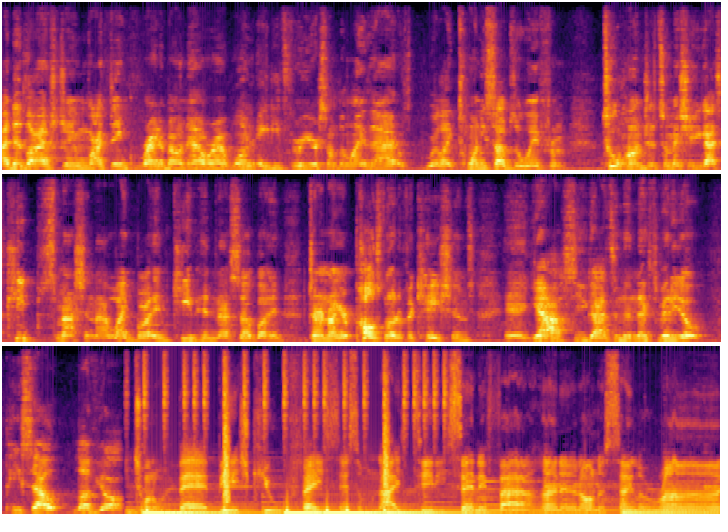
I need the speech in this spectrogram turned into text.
I did live stream, I think right about now we're at 183 or something like that. We're like 20 subs away from 200, so make sure you guys keep smashing that like button, keep hitting that sub button, turn on your post notifications, and yeah, I'll see you guys in the next video. Peace out. Love y'all. 21 bad bitch, cute face, and some nice titties. 7500 on the St. Laurent.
